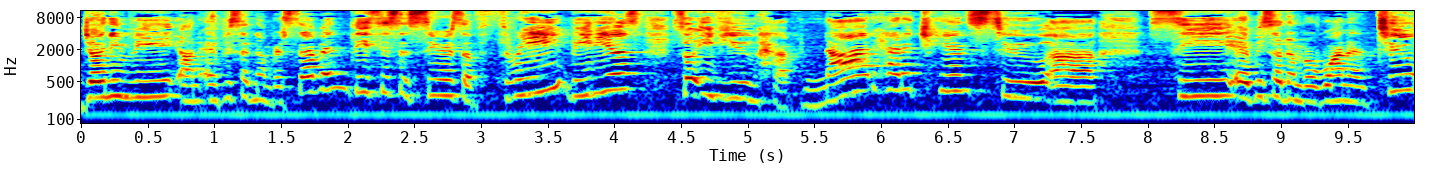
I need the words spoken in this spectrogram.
joining me on episode number seven. This is a series of three videos. So if you have not had a chance to uh, see episode number one and two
